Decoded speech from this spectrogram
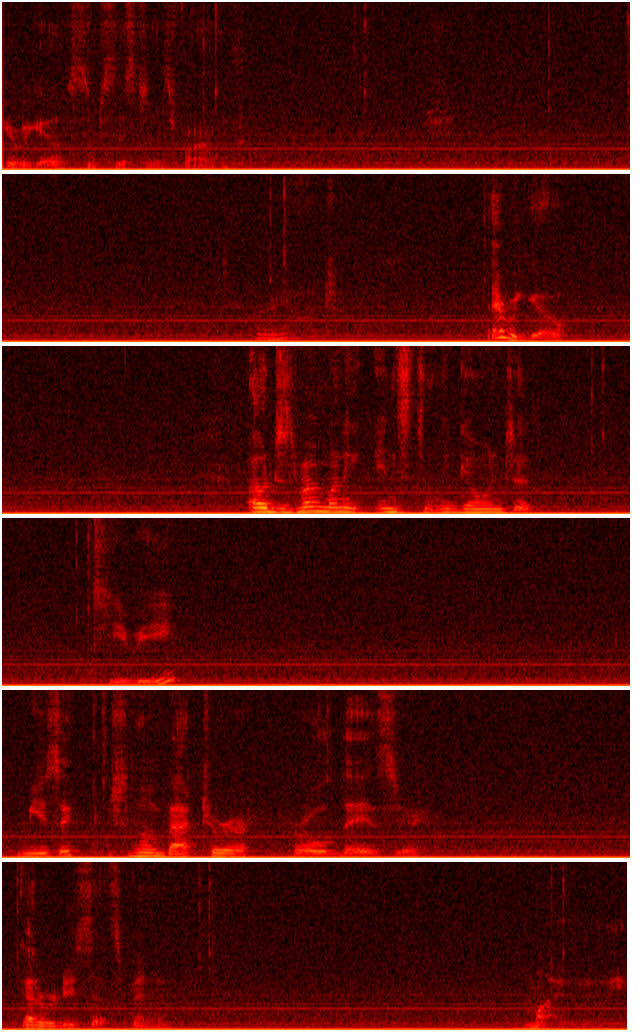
Here we go. Subsistence farming. There we go. Oh, does my money instantly go into TV? Music? She's going back to her, her old days here. Gotta reduce that spending. Miserly.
